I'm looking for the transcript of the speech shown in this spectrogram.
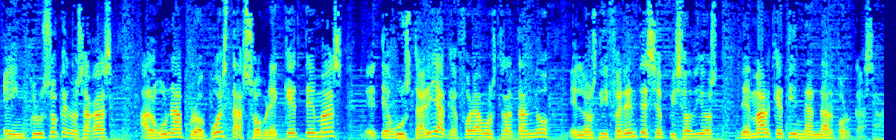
e incluso que nos hagas alguna propuesta sobre qué temas eh, te gustaría que fuéramos tratando en los diferentes episodios de Marketing de Andar por Casa.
